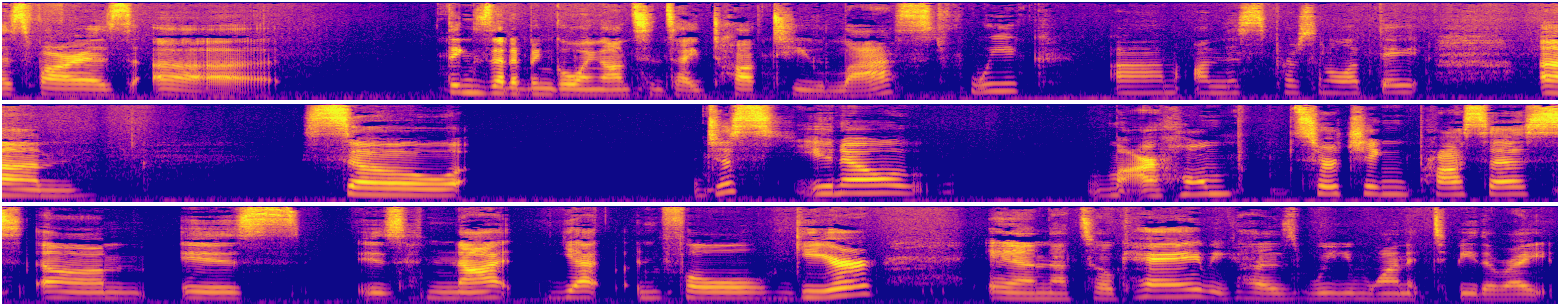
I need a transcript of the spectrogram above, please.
as far as uh, things that have been going on since I talked to you last week, um, on this personal update. Um, so, just you know, our home searching process um, is is not yet in full gear, and that's okay because we want it to be the right.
